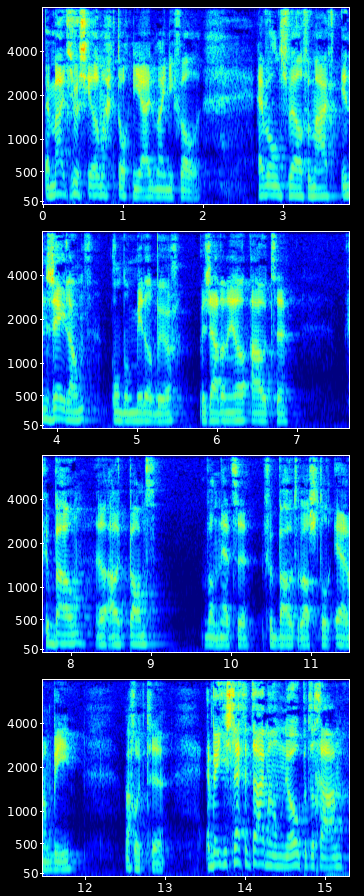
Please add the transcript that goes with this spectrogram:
een maandje verschil maakt toch niet uit. Maar in ieder geval hebben we ons wel vermaakt in Zeeland, rondom Middelburg. We zaten een heel oud uh, gebouw, heel oud pand, wat net uh, verbouwd was tot R&B. Maar goed, uh, een beetje slechte timing om nu open te gaan.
